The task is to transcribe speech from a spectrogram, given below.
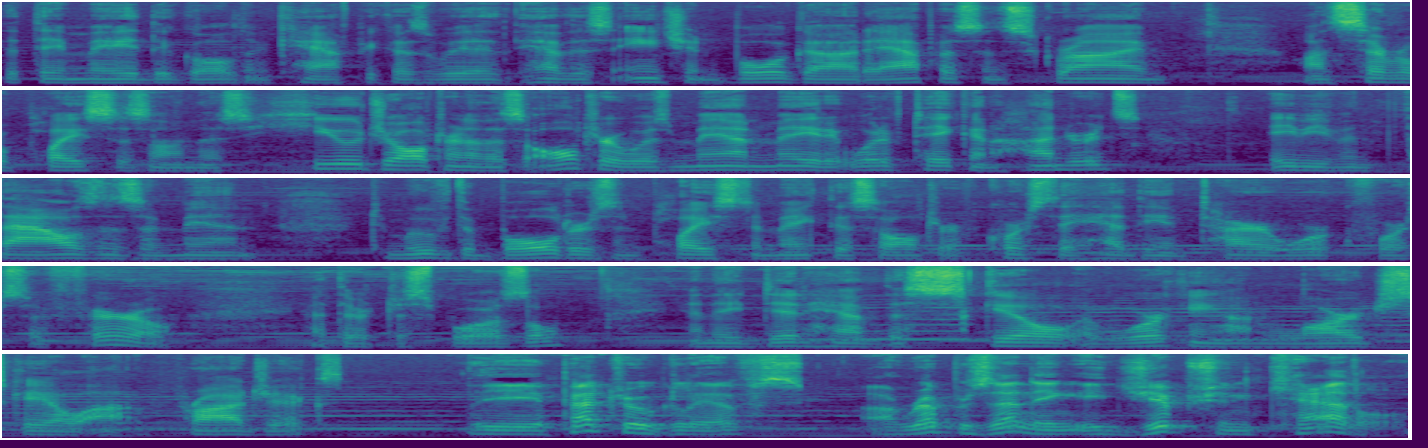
that they made the golden calf because we have this ancient bull god Apis inscribed on several places on this huge altar. Now this altar was man-made. It would have taken hundreds, maybe even thousands of men to move the boulders in place to make this altar. Of course, they had the entire workforce of Pharaoh at their disposal, and they did have the skill of working on large-scale uh, projects. The petroglyphs are representing Egyptian cattle,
